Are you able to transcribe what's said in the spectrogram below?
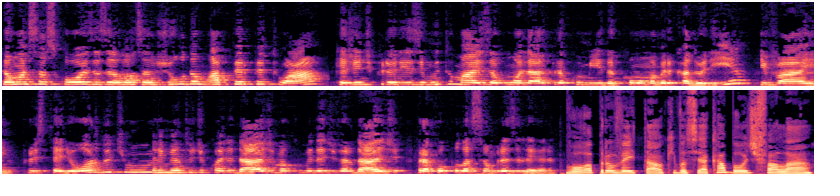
Então, essas coisas elas ajudam a perpetuar que a gente priorize muito mais um olhar para a comida como uma mercadoria que vai para o exterior do que um alimento de qualidade, uma comida de verdade para a população brasileira. Vou aproveitar o que você acabou de falar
